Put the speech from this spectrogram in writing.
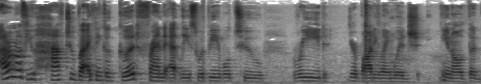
I don't know if you have to, but I think a good friend at least would be able to read your body language, you know, the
